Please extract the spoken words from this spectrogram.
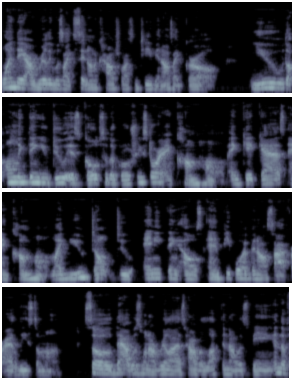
one day I really was like sitting on a couch watching TV and I was like, girl, you the only thing you do is go to the grocery store and come home and get gas and come home. Like you don't do anything else and people have been outside for at least a month. So that was when I realized how reluctant I was being. And the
